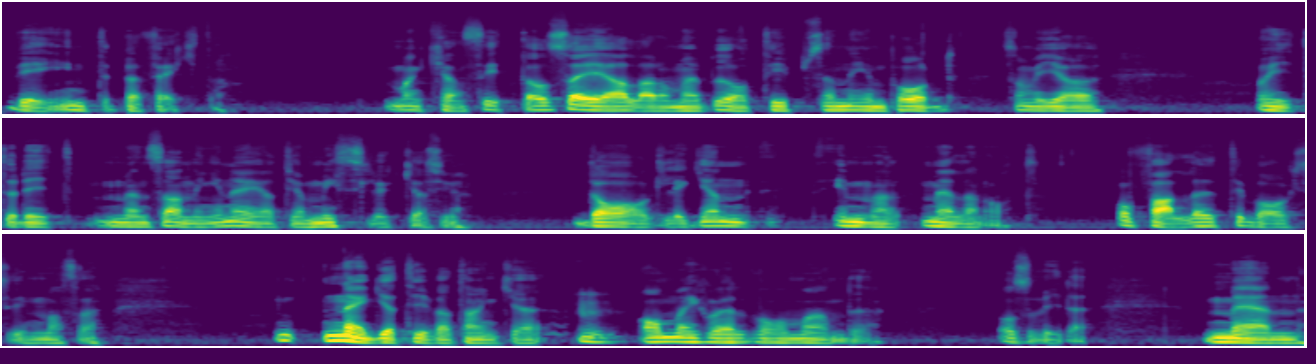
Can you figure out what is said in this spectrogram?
Vi är inte perfekta. Man kan sitta och säga alla de här bra tipsen i en podd som vi gör och hit och dit. Men sanningen är ju att jag misslyckas ju dagligen emellanåt och faller tillbaks i en massa negativa tankar om mig själv och om andra och så vidare. Men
